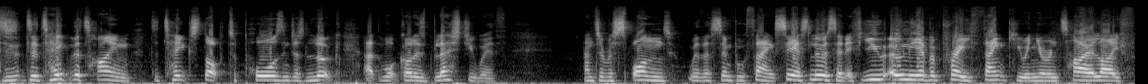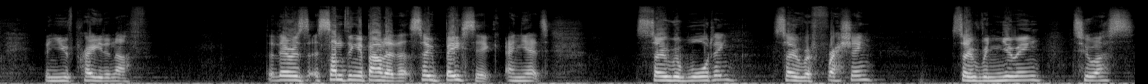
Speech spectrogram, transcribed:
To, to take the time to take stop, to pause and just look at what God has blessed you with and to respond with a simple thanks. C.S. Lewis said, If you only ever pray thank you in your entire life, then you've prayed enough. That there is something about it that's so basic and yet so rewarding, so refreshing, so renewing to us.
